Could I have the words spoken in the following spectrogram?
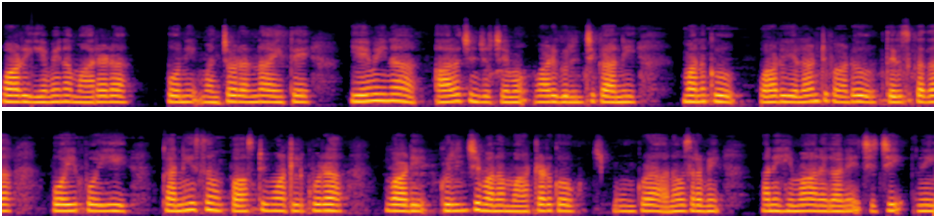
వాడు ఏమైనా మారాడా? పోని మంచోడన్నా అయితే ఏమైనా ఆలోచించొచ్చేమో వాడి గురించి కానీ. మనకు వాడు ఎలాంటి వాడు తెలుసు కదా. పోయి పోయి కనీసం పాజిటివ్ మాటలు కూడా వాడి గురించి మనం మాట్లాడుకో కూడా అనవసరమే. అని హిమ అనగానే చిచి అని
